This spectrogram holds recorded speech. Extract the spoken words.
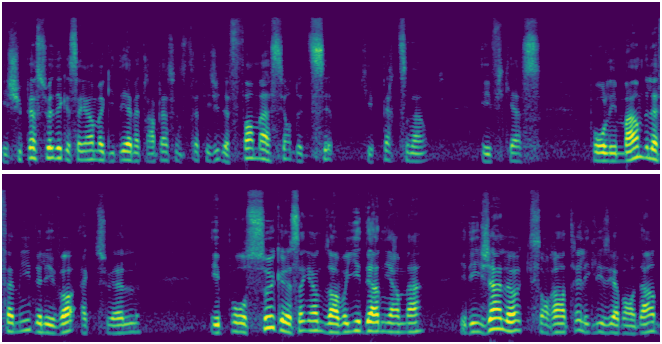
Et je suis persuadé que le Seigneur m'a guidé à mettre en place une stratégie de formation de disciples qui est pertinente et efficace pour les membres de la famille de l'Éva actuelle et pour ceux que le Seigneur nous a envoyés dernièrement, il y a des gens là, qui sont rentrés à l'Église abondante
